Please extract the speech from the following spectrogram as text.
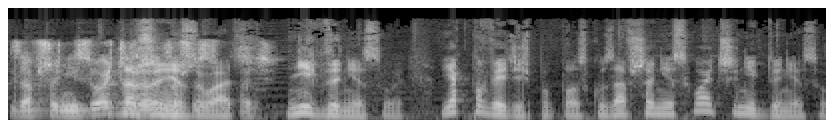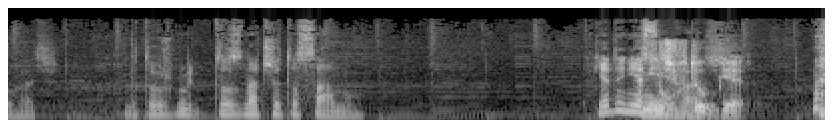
Zawsze nie słuchać, czy Zawsze nie zawsze słuchać. słuchać? Nigdy nie słuchać. Jak powiedzieć po polsku? Zawsze nie słuchać, czy nigdy nie słuchać? Bo to już to znaczy to samo. Kiedy nie Mieć słuchać? w dupie.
